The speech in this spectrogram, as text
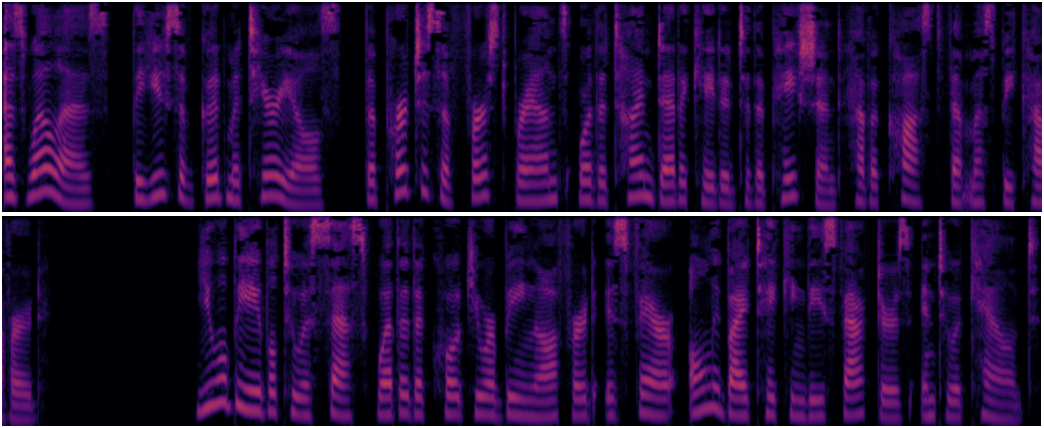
as well as the use of good materials, the purchase of first brands or the time dedicated to the patient have a cost that must be covered. You will be able to assess whether the quote you are being offered is fair only by taking these factors into account.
